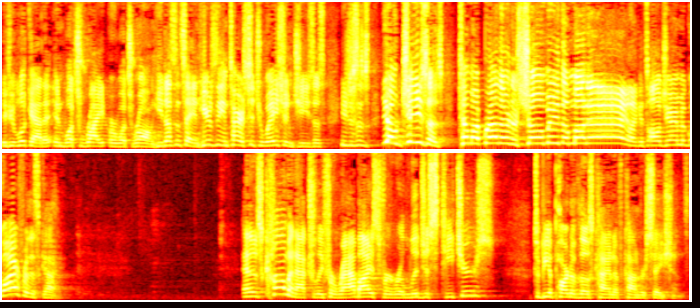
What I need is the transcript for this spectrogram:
if you look at it, in what's right or what's wrong. He doesn't say, and here's the entire situation, Jesus. He just says, Yo, Jesus, tell my brother to show me the money. Like it's all Jerry Maguire for this guy. And it's common, actually, for rabbis, for religious teachers, to be a part of those kind of conversations.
